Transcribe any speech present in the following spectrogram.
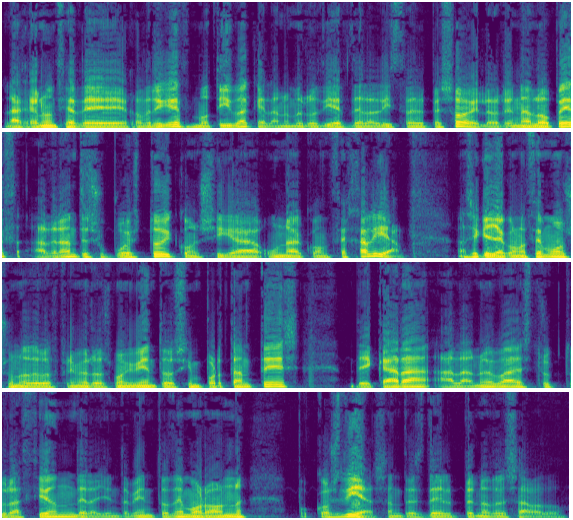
La renuncia de Rodríguez motiva que la número 10 de la lista del PSOE, Lorena López, adelante su puesto y consiga una concejalía. Así que ya conocemos uno de los primeros movimientos importantes de cara a la nueva estructuración del Ayuntamiento de Morón, pocos días antes del pleno del sábado.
